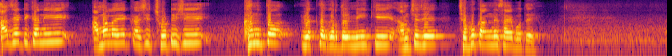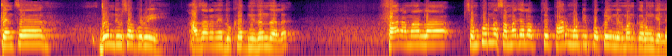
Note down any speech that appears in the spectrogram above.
आज या ठिकाणी आम्हाला एक अशी छोटीशी खंत व्यक्त करतोय मी की आमचे जे छबू कांगणे साहेब होते त्यांचं दोन दिवसापूर्वी आजाराने दुःखद निधन झालं. फार आम्हाला संपूर्ण समाजाला ते फार मोठी पोकळी निर्माण करून गेले.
